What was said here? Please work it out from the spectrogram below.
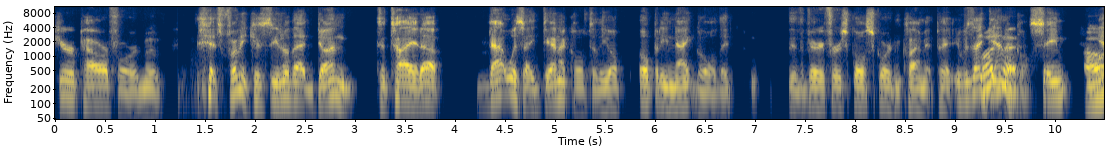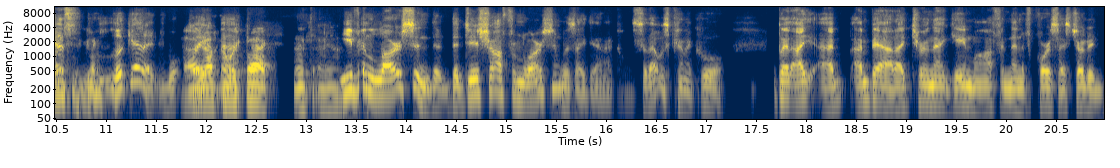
pure power forward move. It's funny because you know that done to tie it up. That was identical to the op- opening night goal that the very first goal scored in Climate Pledge. It was it? identical. Same. Oh, yes. Look at it. w- play you it have to look back. That's- oh. Even Larsson, the, the dish off from Larsson was identical. So that was kind of cool. But I, I I'm bad. I turned that game off. And then of course I started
